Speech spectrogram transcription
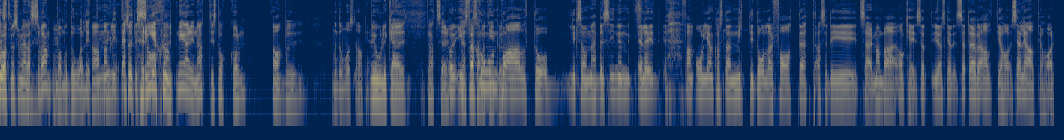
ångest. åt mig som en jävla svamp och bara mår dåligt. Ja, man blir och så deppig tre satan. skjutningar i natt i Stockholm, Ja. Men då måste, ja, okej. vid olika platser. Och nästan samma inflation tidpunkt. på allt och och liksom bensinen, eller fan oljan kostar 90 dollar fatet. Alltså det är så här, man bara okej, så att jag ska sätta över allt jag har, sälja allt jag har,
